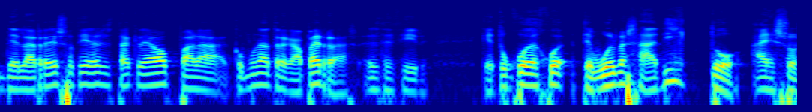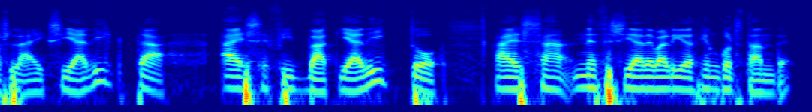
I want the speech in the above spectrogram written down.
las redes sociales está creado para como una tragaperras. Es decir, que tú te vuelvas adicto a esos likes y adicta a ese feedback y adicto a esa necesidad de validación constante.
